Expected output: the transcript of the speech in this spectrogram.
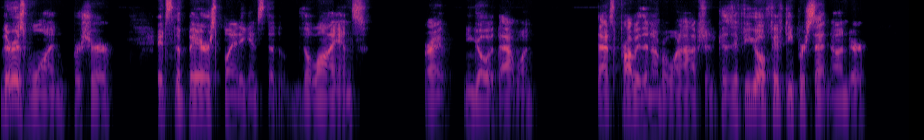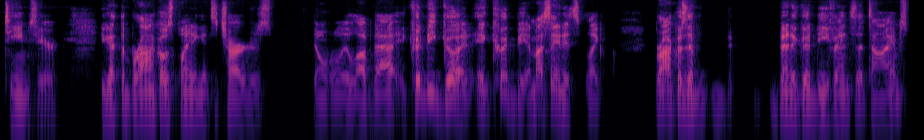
There is one for sure. It's the Bears playing against the, the Lions, right? You can go with that one. That's probably the number one option because if you go 50% and under teams here, you got the Broncos playing against the Chargers. Don't really love that. It could be good. It could be. I'm not saying it's like Broncos have been a good defense at times.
